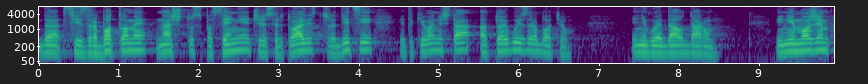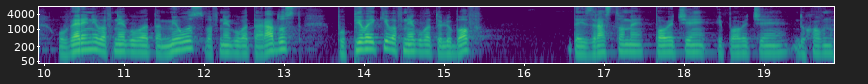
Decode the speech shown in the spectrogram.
да си изработваме нашето спасение чрез ритуали, традиции и такива неща, а Той го е изработил и ни го е дал даром. И ние можем, уверени в Неговата милост, в Неговата радост, попивайки в Неговата любов, да израстваме повече и повече духовно.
